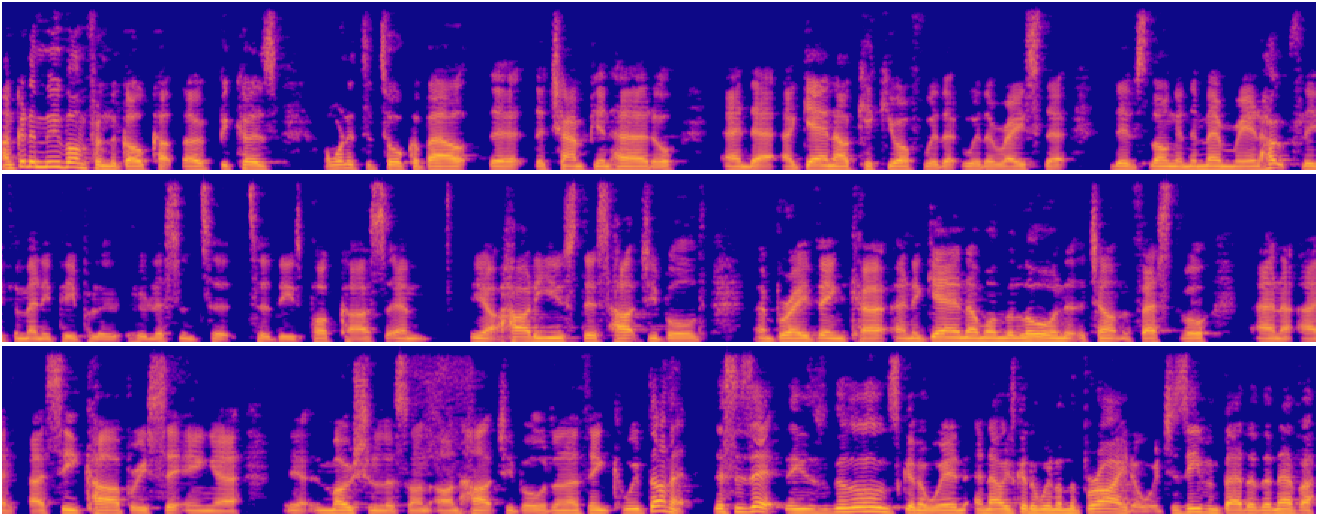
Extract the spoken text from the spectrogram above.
I'm going to move on from the Gold Cup though because I wanted to talk about the the champion hurdle and uh, again, I'll kick you off with a, with a race that lives long in the memory, and hopefully for many people who, who listen to, to these podcasts. And you know, Hardy Eustace, Harchibald, and Brave Inca. And again, I'm on the lawn at the Cheltenham Festival, and I, I see Carberry sitting uh, you know, motionless on on Harchibald, and I think we've done it. This is it. He's, he's going to win, and now he's going to win on the bridle, which is even better than ever.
